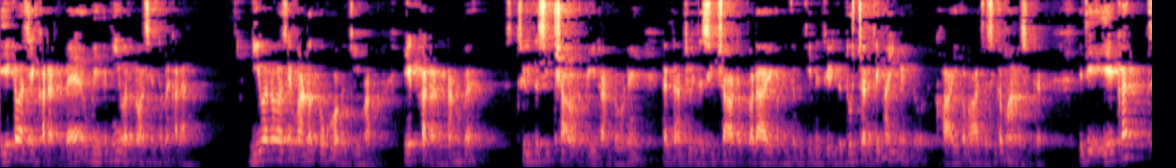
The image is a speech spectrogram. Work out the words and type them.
ඒක වශයෙන් කඩන්න බෑ. මේක නීවරණ වශයෙන් තමයි කඩන්නේ. නීවරණ වශයෙන් මඩත් ලොකු වගකීමක්. ඒක කඩන්න නම් ඔබ ත්‍රිවිධ ශික්ෂාවක පිටන්න ඕනේ. නැත්නම් ත්‍රිවිධ ශික්ෂාවට වඩා ඒක මෙතන තියෙන ත්‍රිවිධ දුස්චරිතෙන් අයින් වෙන්න ඕනේ. කායික වාචසික මානසික. ඉතින් ඒකත්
